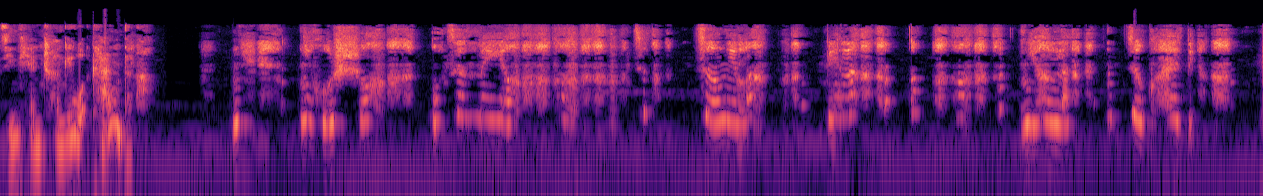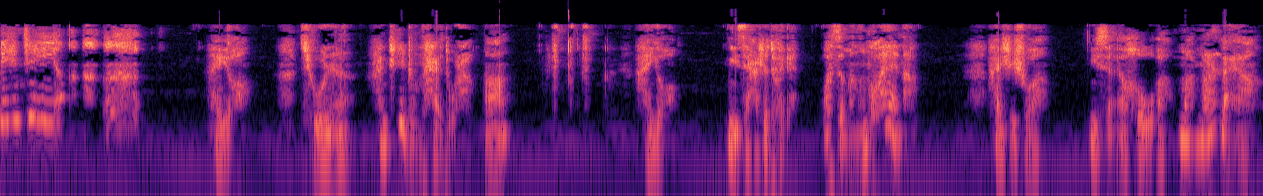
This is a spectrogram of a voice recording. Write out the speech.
今天穿给我看的着腿，我怎么能快呢？还是说，你想要和我慢慢来啊？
